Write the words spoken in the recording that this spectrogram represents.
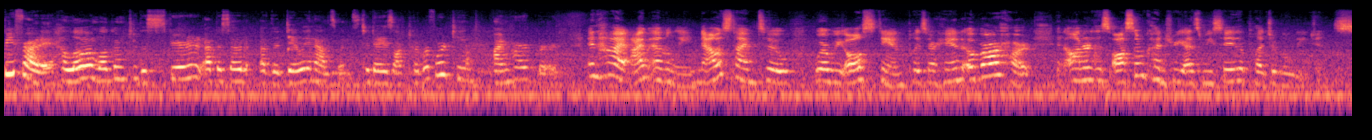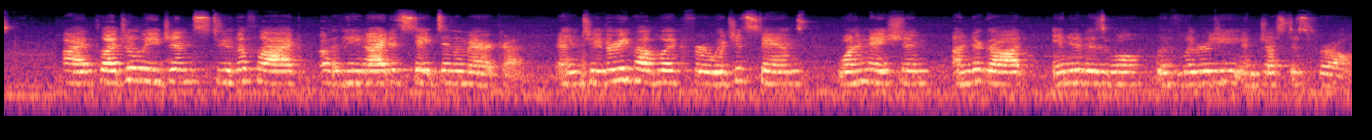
Happy Friday. Hello and welcome to the spirited episode of the Daily Announcements. Today is October 14th. I'm Harper. And hi, I'm Emily. Now it's time to where we all stand, place our hand over our heart, and honor this awesome country as we say the Pledge of Allegiance. I pledge allegiance to the flag of the United States of America and to the republic for which it stands, one nation, under God, indivisible, with liberty and justice for all.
